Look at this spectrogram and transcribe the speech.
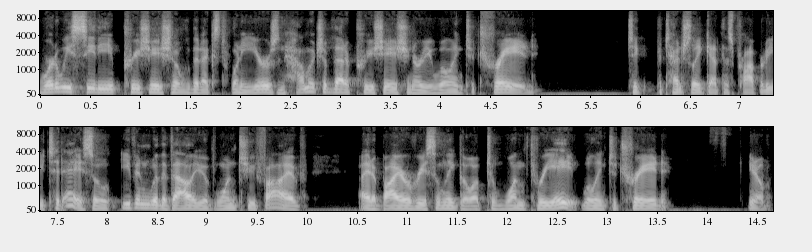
where do we see the appreciation over the next 20 years and how much of that appreciation are you willing to trade to potentially get this property today? So even with a value of 125 i had a buyer recently go up to 138 willing to trade you know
